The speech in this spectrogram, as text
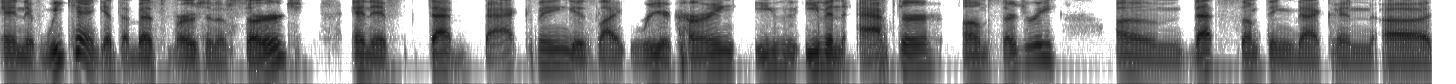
And if we can't get the best version of Serge, and if that back thing is like reoccurring even even after um surgery, um, that's something that can uh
